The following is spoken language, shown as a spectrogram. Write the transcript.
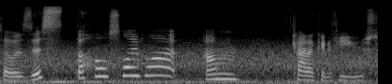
So, is this the whole slave lot? I'm kind of confused.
